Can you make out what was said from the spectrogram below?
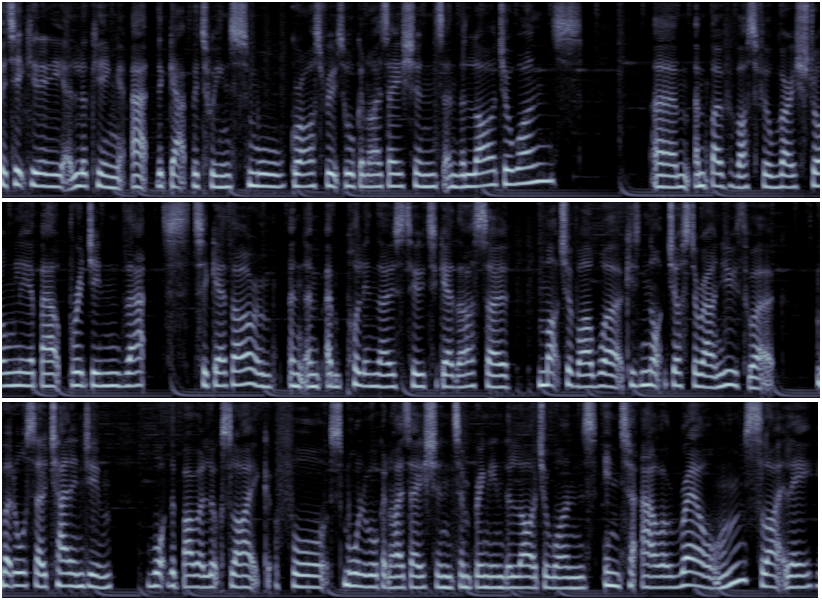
particularly looking at the gap between small grassroots organisations and the larger ones. Um, and both of us feel very strongly about bridging that together and, and, and pulling those two together. So much of our work is not just around youth work, but also challenging what the borough looks like for smaller organisations and bringing the larger ones into our realm slightly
